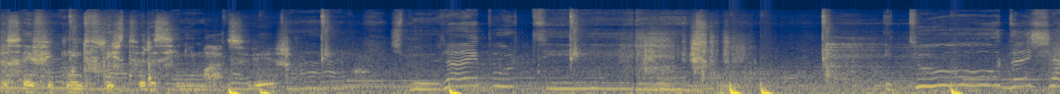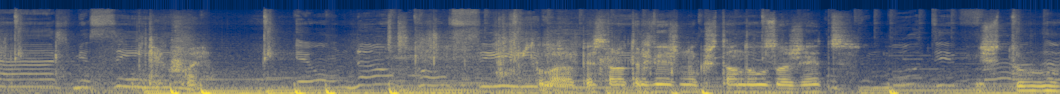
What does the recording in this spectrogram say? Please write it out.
Eu sei e fico muito feliz de ver assim animado, sabias? Ti e tu deixaste-me assim. O que que foi? Eu não consigo. Estou lá a pensar outra vez na questão da uso-objeto. Isto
